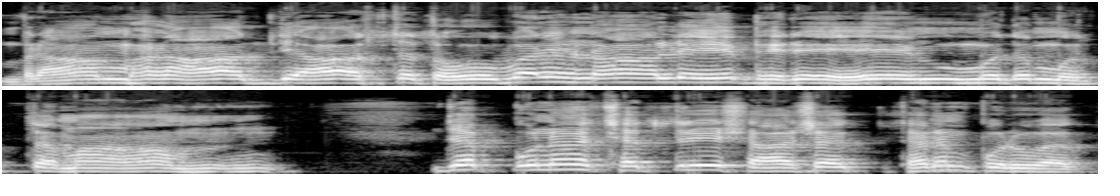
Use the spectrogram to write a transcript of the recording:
ब्राह्मणाद्यास्तो वर्णाले भिरे मुदमुत्तमाम जब पुनः क्षत्रिय शासक धर्मपूर्वक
